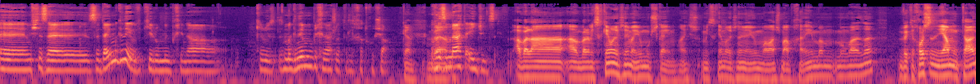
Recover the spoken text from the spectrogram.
אה, שזה זה די מגניב, כאילו מבחינה, כאילו זה מגניב מבחינת לתת לך תחושה. כן. אבל זה מעט agency. אבל, ה... אבל המשחקים הראשונים היו מושקעים. המשחקים הראשונים היו ממש מהפכניים במובן הזה. וככל שזה נהיה מותג,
